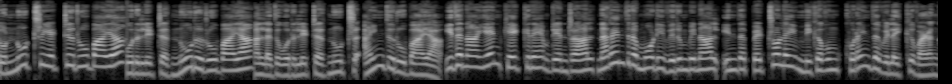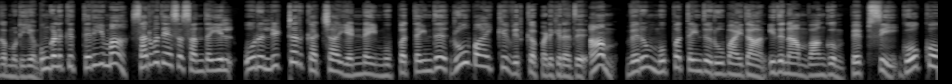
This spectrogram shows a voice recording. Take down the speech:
தொன்னூற்றி எட்டு ரூபாயா? ஒரு லிட்டர் நூறு ரூபாயா? அல்லது ஒரு லிட்டர் நூற்று ஐந்து ரூபாயா? இதை நான் ஏன் கேட்கிறேன் என்றால் நரேந்திர மோடி விரும்பினால் இந்த பெட்ரோலை மிகவும் குறைந்த விலைக்கு வழங்க முடியும். உங்களுக்கு தெரியுமா? சர்வதேச சந்தையில் ஒரு லிட்டர் கச்சா எண்ணெய் முப்பத்தைந்து ரூபாய்க்கு விற்கப்படுகிறது. ஆம் வெறும் முப்பத்தைந்து ரூபாய்தான். இது நாம் வாங்கும் பெப்சி கோகோ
